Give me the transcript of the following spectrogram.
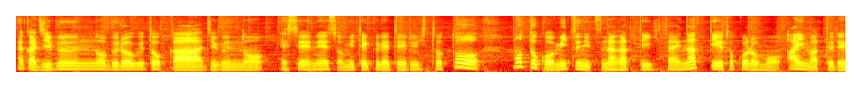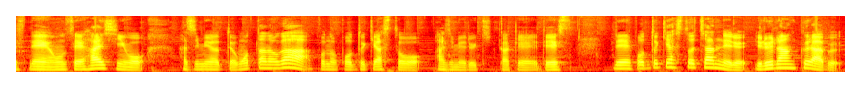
なんか自分のブログとか自分の SNS を見てくれている人ともっとこう密につながっていきたいなっていうところも相まってですね音声配信を始めようって思ったのがこのポッドキャストを始めるきっかけです。で、ポッドキャストチャンネル、ゆるランクラブ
